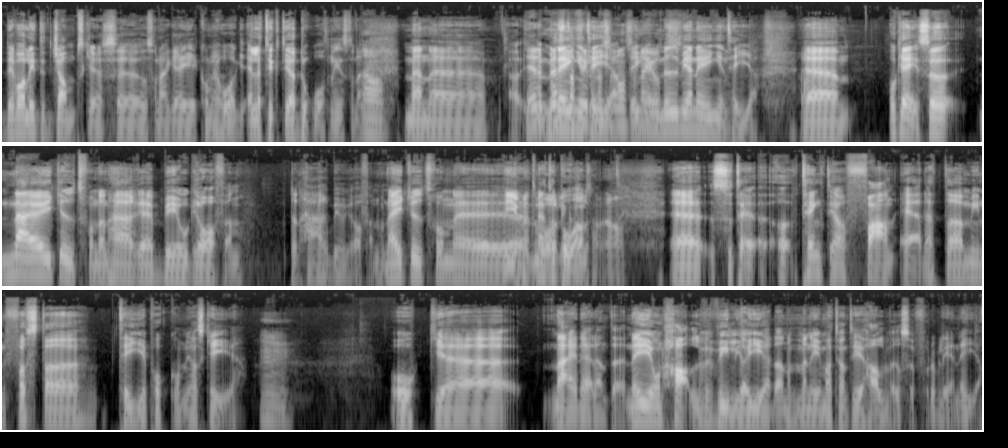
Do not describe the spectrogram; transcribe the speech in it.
det var lite jump scares eh, och såna här grejer kommer jag Mm. ihåg. Eller tyckte jag då åtminstone. Ja. Men, ja, Det är den men bästa ingen filmen tia. Det är ingen. Mumien är ingen tia. Ja. Ehm, Okej, så när jag gick ut från den här eh, biografen, den här biografen, när jag gick ut från Det är ju Metropol. Metropol, Ja. Eh, så tänkte jag, fan är detta min första 10 popcorn jag ska ge? Mm. Och eh, nej det är det inte. Nio och en halv vill jag ge den, men i och med att jag inte ger halvor så får det bli en nia.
